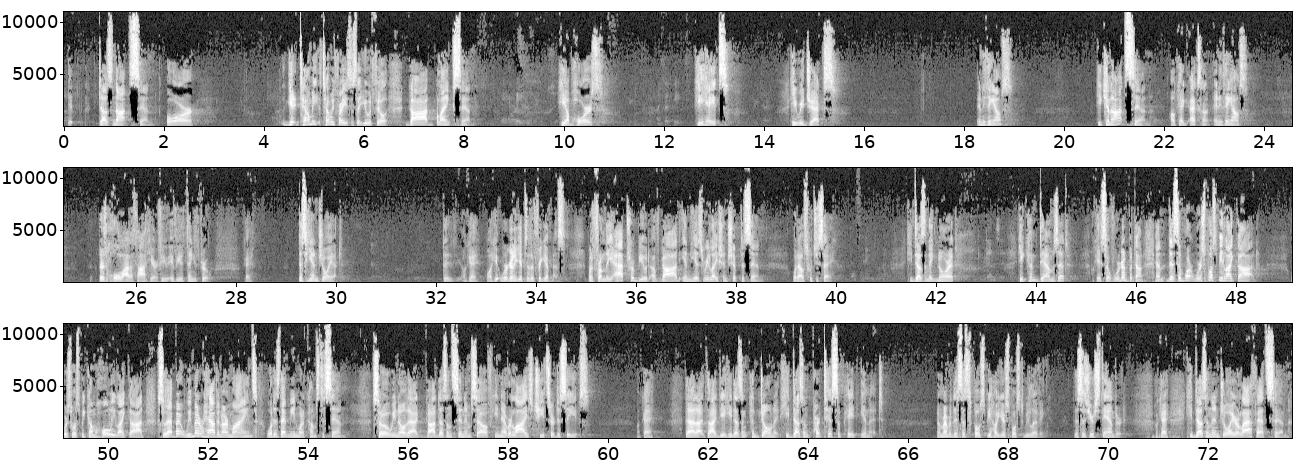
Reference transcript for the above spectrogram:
it does not sin or Get, tell me, tell me phrases that you would feel. God blank sin. He abhors. He hates. He rejects. Anything else? He cannot sin. Okay, excellent. Anything else? There's a whole lot of thought here if you if you think it through. Okay. Does he enjoy it? Okay, well, he, we're going to get to the forgiveness. But from the attribute of God in his relationship to sin, what else would you say? He doesn't ignore it, he condemns it. Okay, so if we're going to put down, and this is important, we're supposed to be like God. We're supposed to become holy like God. So that better, we better have in our minds what does that mean when it comes to sin? So we know that God doesn't sin himself, he never lies, cheats, or deceives. Okay? that uh, the idea he doesn't condone it, he doesn't participate in it. Now remember, this is supposed to be how you're supposed to be living. This is your standard. Okay? He doesn't enjoy or laugh at sin.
